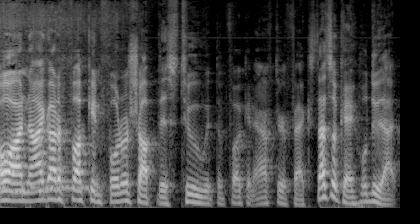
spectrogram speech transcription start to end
Oh, now I gotta fucking Photoshop this too with the fucking After Effects. That's okay. We'll do that.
